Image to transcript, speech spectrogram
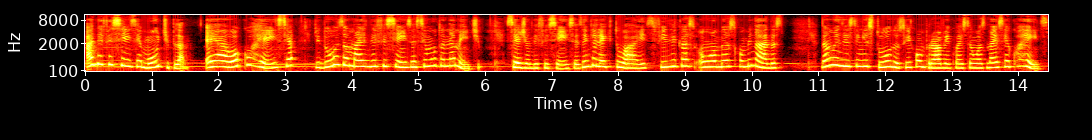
A deficiência múltipla é a ocorrência de duas ou mais deficiências simultaneamente, sejam deficiências intelectuais, físicas ou ambas combinadas não existem estudos que comprovem quais são as mais recorrentes,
